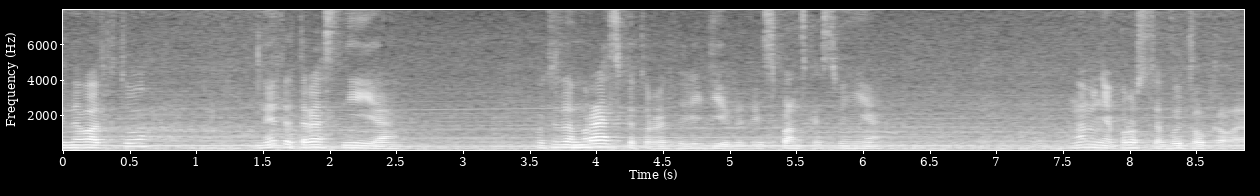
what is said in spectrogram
Виноват кто? На этот раз не я. Вот эта мразь, которая впереди, вот эта испанская свинья, она меня просто вытолкала.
